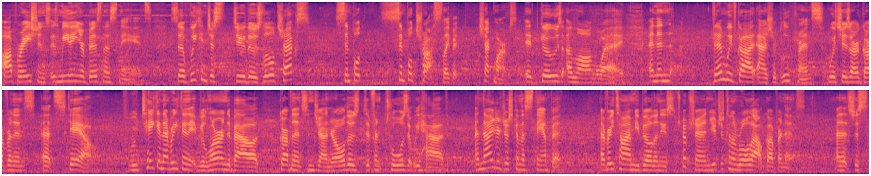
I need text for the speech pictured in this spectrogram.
operations is meeting your business needs. So if we can just do those little checks, simple, simple trust, like check marks, it goes a long way. And then, then we've got Azure Blueprints, which is our governance at scale. So we've taken everything that we learned about governance in general, all those different tools that we had, and now you're just going to stamp it. Every time you build a new subscription, you're just going to roll out governance. And it's just,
